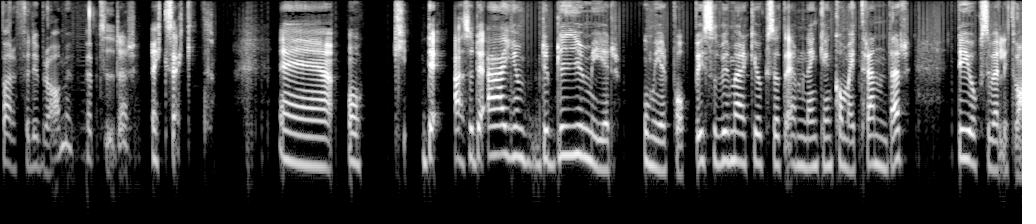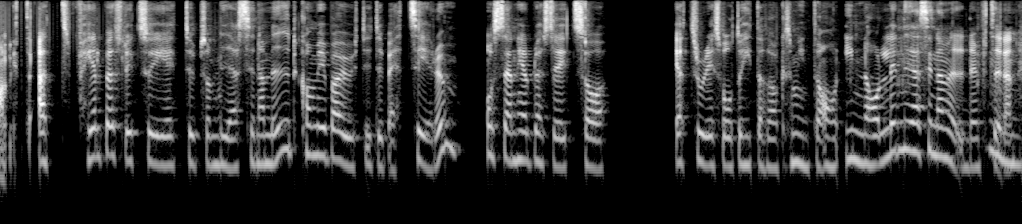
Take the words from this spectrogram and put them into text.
varför det är bra med peptider. Exakt. Eh, och det, alltså det, är ju, det blir ju mer och mer poppis. Så vi märker också att ämnen kan komma i trender. Det är också väldigt vanligt. Att helt plötsligt så är typ som niacinamid kommer ju bara ut i typ ett serum. Och sen helt plötsligt så jag tror det är svårt att hitta saker som inte innehåller niacinamid nu för tiden. Mm.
